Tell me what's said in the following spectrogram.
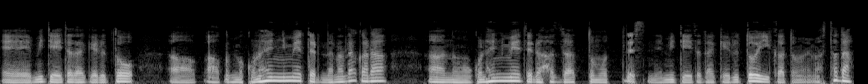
えー見ていただけると、あ、あ、今この辺に見えてるんだな。だから、あの、この辺に見えてるはずだと思ってですね、見ていただけるといいかと思います。ただ、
